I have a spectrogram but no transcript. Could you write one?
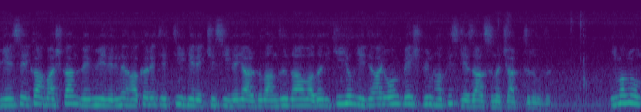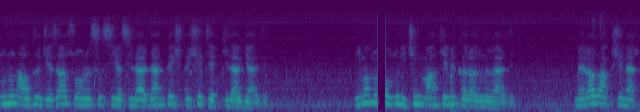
YSK Başkan ve üyelerine hakaret ettiği gerekçesiyle yargılandığı davada 2 yıl 7 ay 15 gün hapis cezasına çarptırıldı. İmamoğlu'nun aldığı ceza sonrası siyasilerden peş peşe tepkiler geldi. İmamoğlu için mahkeme kararını verdi. Meral Akşener,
